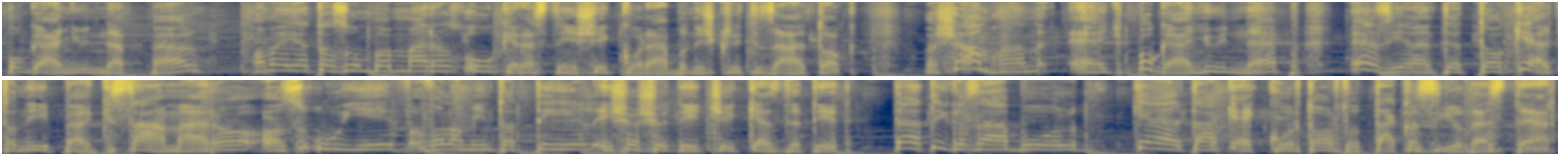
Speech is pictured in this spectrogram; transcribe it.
pogány ünneppel, amelyet azonban már az ókereszténység korában is kritizáltak. A Samhan egy pogány ünnep, ez jelentette a kelta népek számára az új év, valamint a tél és a sötétség kezdetét. Tehát igazából kelták ekkor tartották a szilvesztert.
